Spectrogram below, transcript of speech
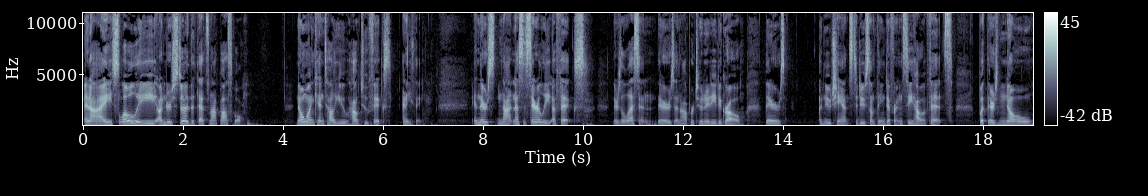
And I slowly understood that that's not possible. No one can tell you how to fix anything. And there's not necessarily a fix, there's a lesson, there's an opportunity to grow, there's a new chance to do something different and see how it fits but there's no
